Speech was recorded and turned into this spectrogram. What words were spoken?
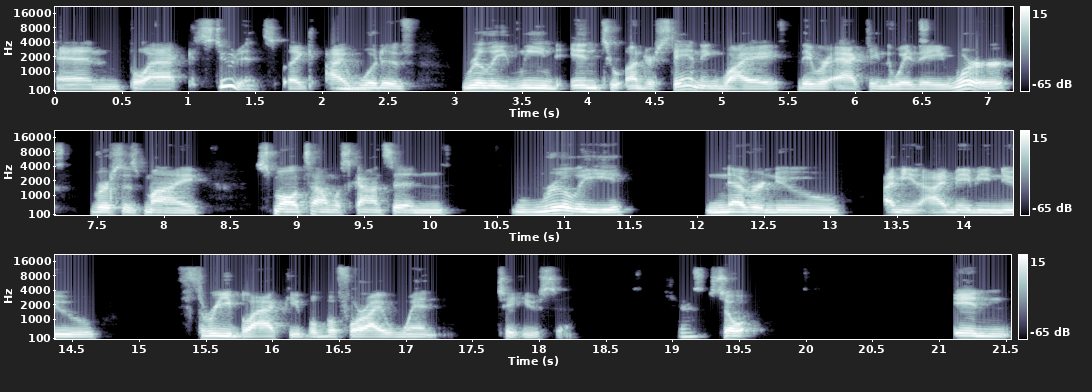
and Black students. Like I Mm. would have really leaned into understanding why they were acting the way they were versus my small town Wisconsin really never knew. I mean, I maybe knew three Black people before I went to Houston. Sure. So in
